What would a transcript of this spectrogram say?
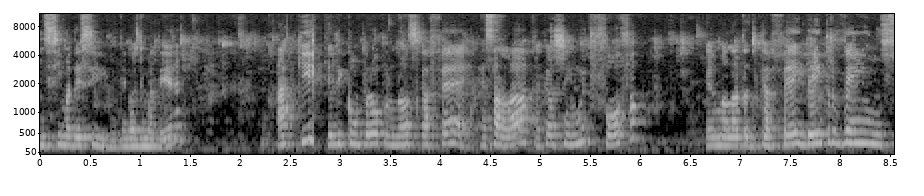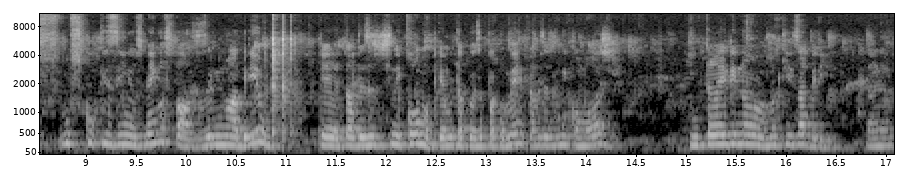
em cima desse negócio de madeira. Aqui ele comprou para o nosso café essa lata que eu achei muito fofa. É uma lata de café e dentro vem uns, uns cookiezinhos bem gostosos. Ele não abriu, porque talvez a gente nem coma, porque é muita coisa para comer, talvez a gente nem coma hoje. Então ele não, não quis abrir. Então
